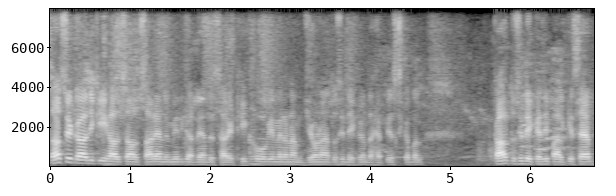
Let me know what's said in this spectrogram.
ਸਤਿ ਸ਼੍ਰੀ ਅਕਾਲ ਜੀ, ਕੀ ਹਾਲ ਚਾਲ? ਸਾਰਿਆਂ ਦੀ ਉਮੀਦ ਕਰਦੇ ਹਾਂ ਤੇ ਸਾਰੇ ਠੀਕ ਹੋਵੋਗੇ। ਮੇਰਾ ਨਾਮ ਜਿਉਣਾ, ਤੁਸੀਂ ਦੇਖ ਰਹੇ ਹੋ ਦਾ ਹੈਪੀਐਸਟ ਕਪਲ ਕੱਲ ਤੁਸੀਂ ਦੇਖਿਆ ਸੀ ਪਾਲਕੀ ਸਾਹਿਬ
